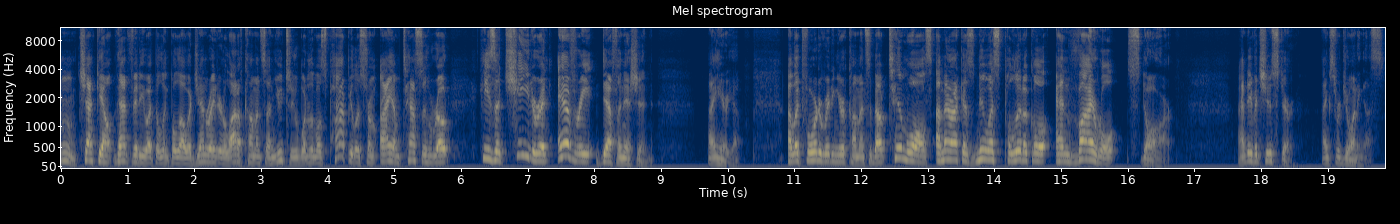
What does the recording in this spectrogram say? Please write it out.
Mm, check out that video at the link below. It generated a lot of comments on YouTube. One of the most popular is from I Am Tessa, who wrote, He's a cheater in every definition. I hear you. I look forward to reading your comments about Tim Walz, America's newest political and viral star. I'm David Shuster. Thanks for joining us.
